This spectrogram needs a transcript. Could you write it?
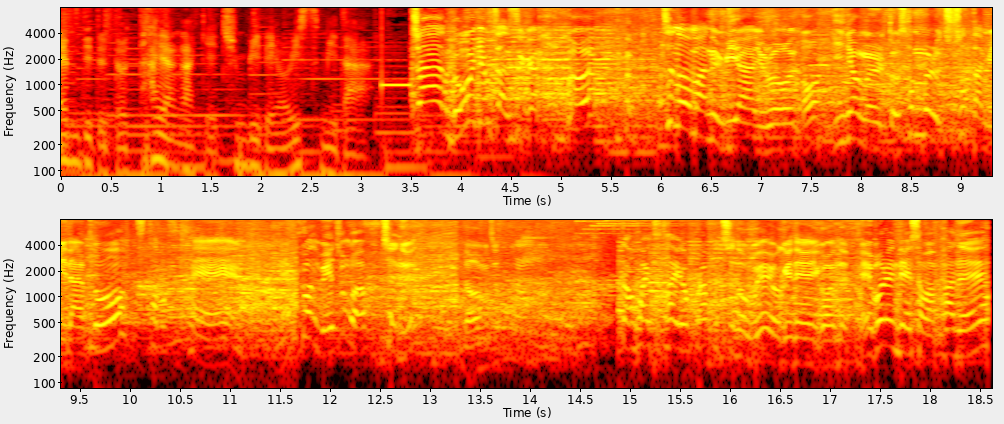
MD들도 다양하게 준비되어 있습니다. 짠! 너무 귀엽지 않습니까? 파트너만을 위한 이런 어? 인형을 또 선물로 주셨답니다 또 스타벅스 캔 이건 왜 준 거야 부채는? 너무 좋다 흑당 White Tiger Frappuccino고요 여기는 이거는 에버랜드에서만 파는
